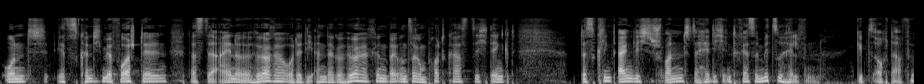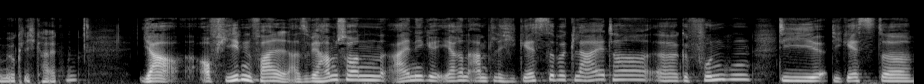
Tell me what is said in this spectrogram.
Und jetzt könnte ich mir vorstellen, dass der eine Hörer oder die andere Hörerin bei unserem Podcast sich denkt, das klingt eigentlich spannend, da hätte ich Interesse mitzuhelfen. Gibt es auch dafür Möglichkeiten? Ja, auf jeden Fall. Also wir haben schon einige ehrenamtliche Gästebegleiter äh, gefunden, die die Gäste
